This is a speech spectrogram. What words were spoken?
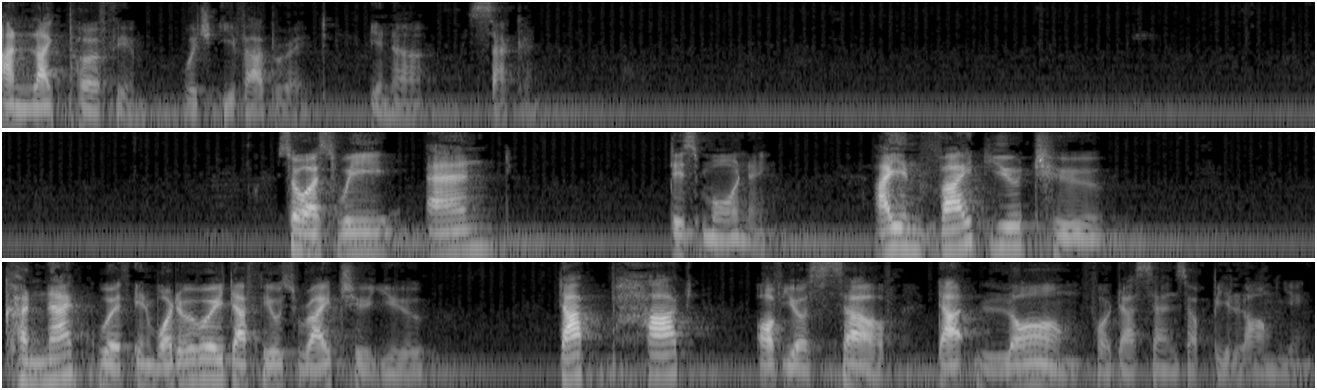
unlike perfume, which evaporate in a second. So, as we end this morning, I invite you to connect with, in whatever way that feels right to you, that part of yourself that long for that sense of belonging,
